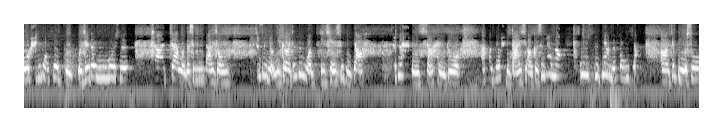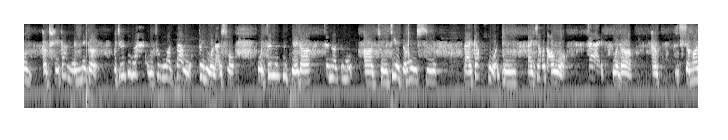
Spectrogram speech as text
我很感谢主，我觉得林牧师他在我的生命当中，就是有一个，就是我以前是比较。就是很想很多，然后就很胆小。可是看到牧师这样的分享，呃，就比如说呃陪伴人那个，我觉得这个很重要。在我对于我来说，我真的是觉得真的是呃主界的牧师来告诉我听，来教导我，在我的呃什么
